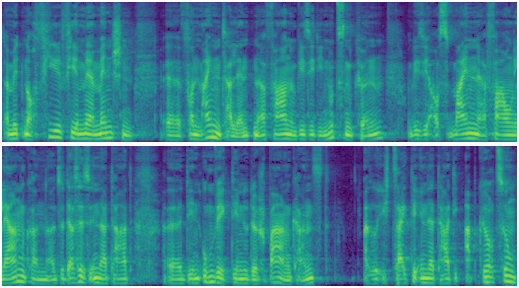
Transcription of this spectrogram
damit noch viel, viel mehr Menschen äh, von meinen Talenten erfahren und wie sie die nutzen können und wie sie aus meinen Erfahrungen lernen können. Also das ist in der Tat äh, den Umweg, den du dir sparen kannst. Also ich zeige dir in der Tat die Abkürzung,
